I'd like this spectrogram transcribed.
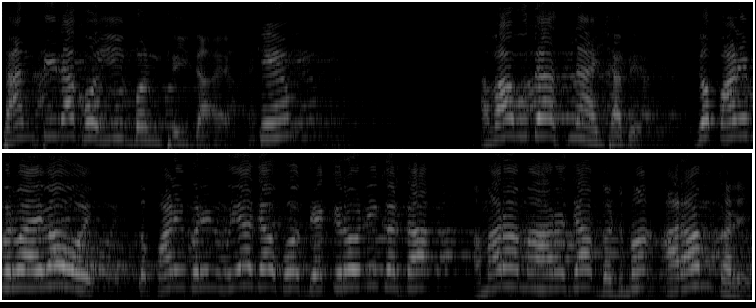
શાંતિ રાખો ઈ બંધ થઈ જાય. કેમ? હવા ઉદાસ ના હિસાબે. જો પાણી ભરવા આવ્યા હોય પાણી વયા જાઓ બહુ દેકેરો નહીં કરતા. અમારા મહારાજા ગઢમાં આરામ કરે.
